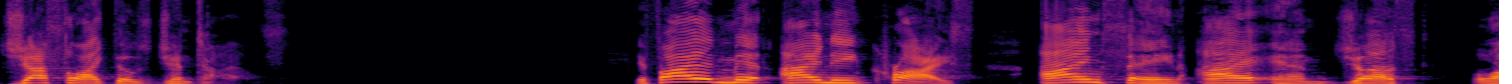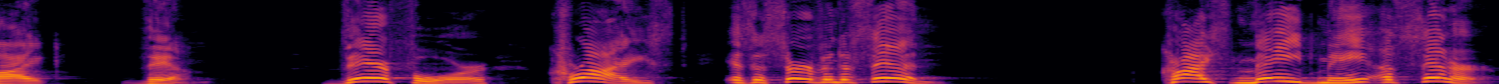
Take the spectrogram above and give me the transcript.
just like those Gentiles. If I admit I need Christ, I'm saying I am just like them. Therefore, Christ is a servant of sin. Christ made me a sinner.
